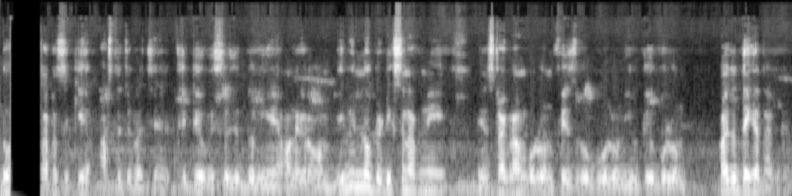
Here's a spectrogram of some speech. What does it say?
দু সাতাশে কি আসতে চলেছে? তৃতীয় বিশ্বযুদ্ধ নিয়ে অনেক রকম বিভিন্ন প্রেডিকশন আপনি ইনস্টাগ্রাম বলুন ফেসবুক বলুন ইউটিউব বলুন, হয়তো দেখে থাকবেন।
